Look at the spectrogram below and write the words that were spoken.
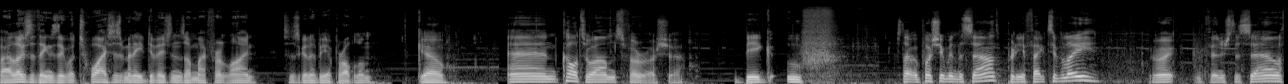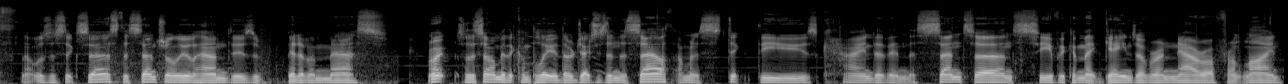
By loads of things, they've got twice as many divisions on my front line. This is going to be a problem. Go. And call to arms for Russia. Big oof. Looks like we're pushing in the south pretty effectively. Right, and finish the south. That was a success. The central, on the other hand, is a bit of a mess. Right, so this army that completed their objectives in the south, I'm going to stick these kind of in the center and see if we can make gains over a narrower front line.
